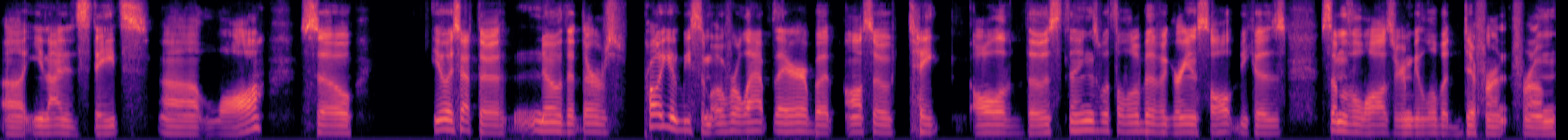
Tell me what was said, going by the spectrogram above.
uh, United States uh, law. So you always have to know that there's probably going to be some overlap there, but also take all of those things with a little bit of a grain of salt because some of the laws are going to be a little bit different from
